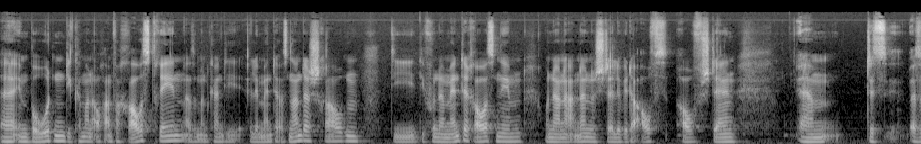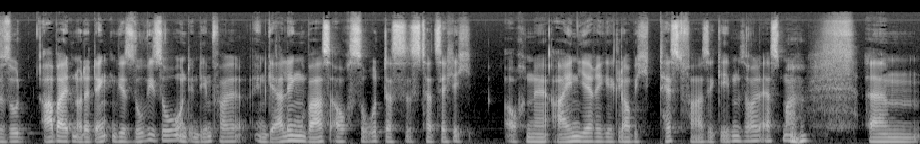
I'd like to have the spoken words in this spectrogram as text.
äh, im Boden. Die kann man auch einfach rausdrehen. Also man kann die Elemente auseinanderschrauben, die, die Fundamente rausnehmen und an einer anderen Stelle wieder auf, aufstellen. Ähm, das, also so arbeiten oder denken wir sowieso und in dem Fall in Gerlingen war es auch so, dass es tatsächlich auch eine einjährige, glaube ich, Testphase geben soll erstmal. Mhm. Ähm,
